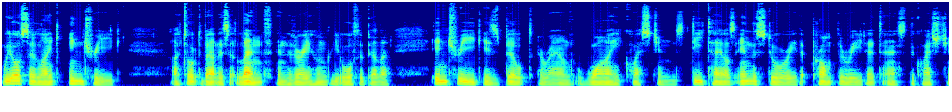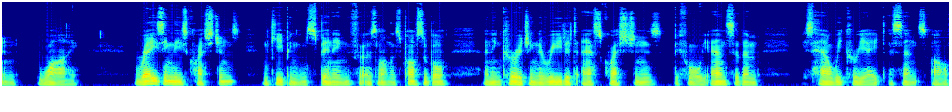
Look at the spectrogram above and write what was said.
We also like intrigue. I've talked about this at length in the Very Hungry Author Pillar. Intrigue is built around why questions, details in the story that prompt the reader to ask the question, why. Raising these questions and keeping them spinning for as long as possible, and encouraging the reader to ask questions before we answer them, is how we create a sense of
